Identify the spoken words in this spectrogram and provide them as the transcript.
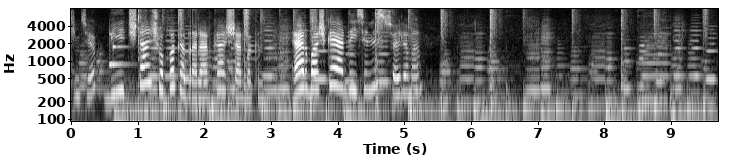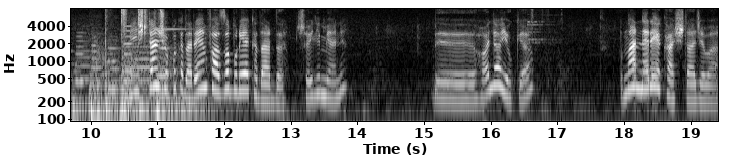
Kimse yok. Beach'ten shop'a kadar arkadaşlar bakın. Eğer başka yerdeyseniz söylemem. Beach'ten shop'a kadar en fazla buraya kadardı. Söyleyeyim yani. Ee, hala yok ya. Bunlar nereye kaçtı acaba?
